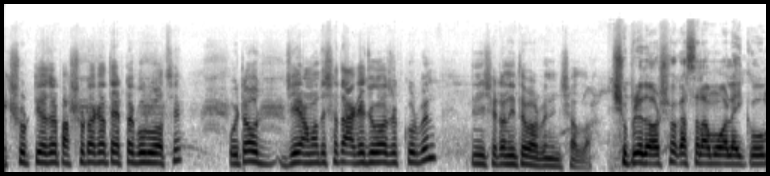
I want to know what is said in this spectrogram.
একষট্টি হাজার পাঁচশো টাকাতে একটা গরু আছে। ওইটাও যে আমাদের সাথে আগে যোগাযোগ করবেন তিনি সেটা নিতে পারবেন ইনশাল্লাহ সুপ্রিয় দর্শক, আসসালামু আলাইকুম।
